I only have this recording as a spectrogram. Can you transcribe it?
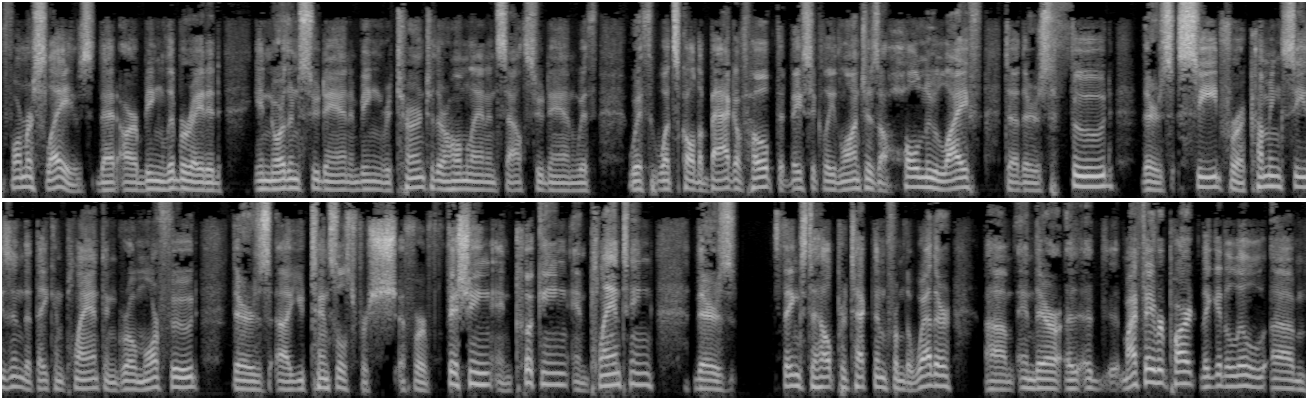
former slaves that are being liberated in northern Sudan and being returned to their homeland in South Sudan with with what's called a bag of hope that basically launches a whole new life. Uh, there's food, there's seed for a coming season that they can plant and grow more food. There's uh, utensils for sh- for fishing and cooking and planting. There's things to help protect them from the weather. Um, and they're uh, uh, my favorite part. They get a little um,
